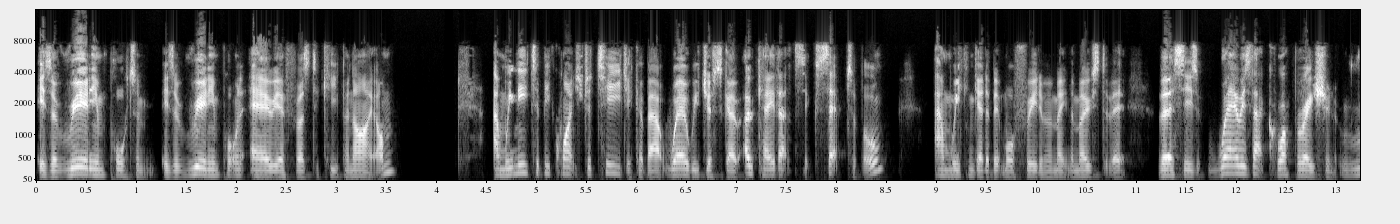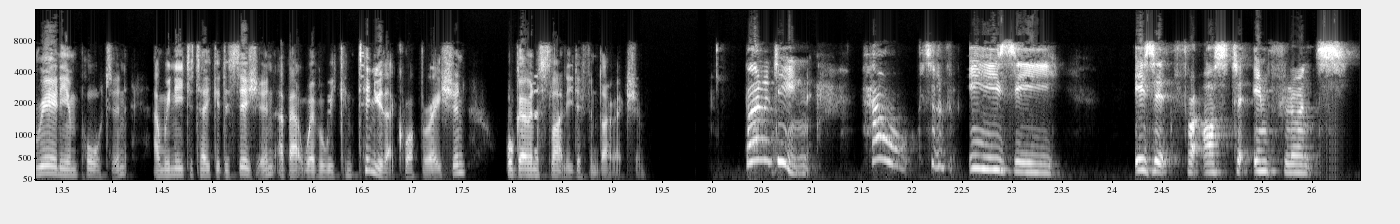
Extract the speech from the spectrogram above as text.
is a really important is a really important area for us to keep an eye on. And we need to be quite strategic about where we just go, okay, that's acceptable and we can get a bit more freedom and make the most of it versus where is that cooperation really important and we need to take a decision about whether we continue that cooperation or go in a slightly different direction. Bernardine, how sort of easy is it for us to influence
